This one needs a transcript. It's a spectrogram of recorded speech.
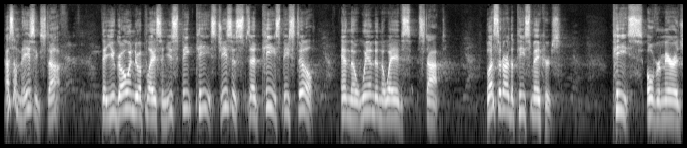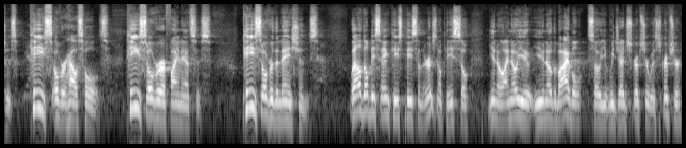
That's amazing stuff. That you go into a place and you speak peace. Jesus said, Peace, be still. And the wind and the waves stopped. Blessed are the peacemakers. Peace over marriages, peace over households, peace over our finances peace over the nations. Well, they'll be saying peace, peace, and there is no peace. So, you know, I know you, you know the Bible, so you, we judge Scripture with Scripture.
